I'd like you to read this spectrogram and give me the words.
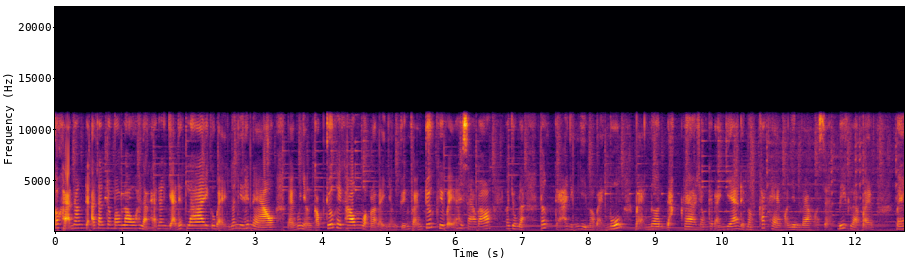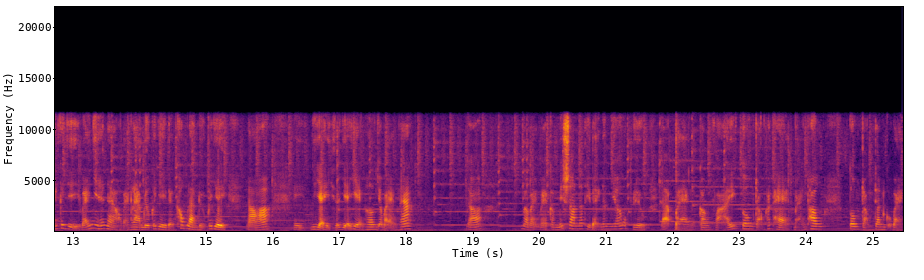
có khả năng trả tranh trong bao lâu hay là khả năng trả deadline của bạn nó như thế nào? Bạn có nhận cọc trước hay không? Hoặc là bạn nhận chuyển khoản trước khi vẽ hay sao đó? Nói chung là tất cả những gì mà bạn muốn, bạn nên đặt ra trong cái bảng giá để mà khách hàng họ nhìn vào, họ sẽ biết là bạn bán cái gì, bán như thế nào, bạn làm được cái gì, bạn không làm được cái gì. Đó, thì như vậy thì sẽ dễ dàng hơn cho bạn ha. Đó, mà bạn vẽ commission đó thì bạn nên nhớ một điều là bạn cần phải tôn trọng khách hàng, bản thân, tôn trọng tranh của bạn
